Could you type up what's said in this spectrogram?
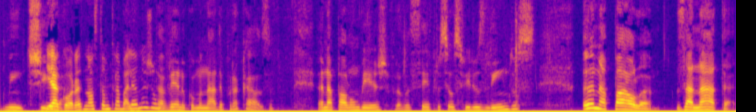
Mentira. E agora nós estamos trabalhando juntos. Tá vendo como nada é por acaso. Ana Paula, um beijo para você e para os seus filhos lindos. Ana Paula Zanata,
